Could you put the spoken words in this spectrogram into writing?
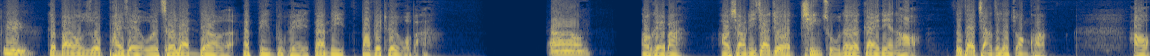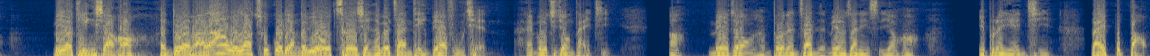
嗯，跟保险公司说拍谁，我的车烂掉了，那赔不赔？那你保费退我吧。嗯，OK 吧？好，小尼这样就很清楚那个概念了哈。都在讲这个状况。好，没有停效哈。很多人反正啊，我要出国两个月，我车险可不可以暂停，不要付钱？还没这种待机啊？没有这种，很不能暂停，没有暂停使用哈，也不能延期。来，不保，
